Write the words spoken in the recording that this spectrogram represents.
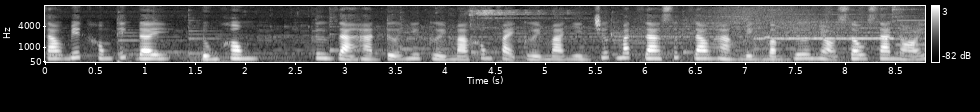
sao biết không thích đây, đúng không? Tư giả hàn tựa như cười mà không phải cười mà nhìn trước mắt ra sức giao hàng bình mầm dưa nhỏ sâu xa nói,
